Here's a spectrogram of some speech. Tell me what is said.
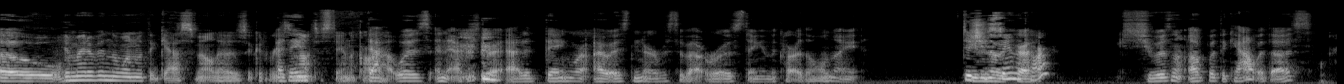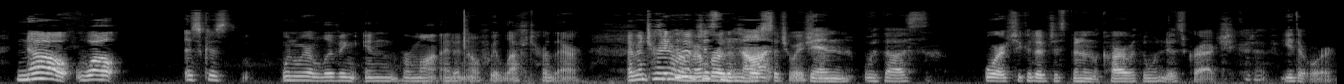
Oh, It might have been the one with the gas smell. That was a good reason not to stay in the car. that was an extra added thing where I was nervous about Rose staying in the car the whole night. Did even she stay in the car? She wasn't up with the cat with us. No. Well, it's because when we were living in Vermont, I didn't know if we left her there. I've been trying She to remember the whole situation. been with us, or she could have just been in the car with the windows cracked. She could have. Either or.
